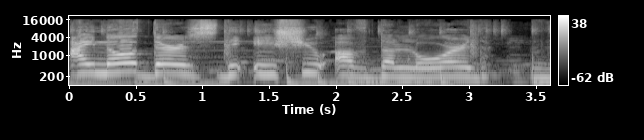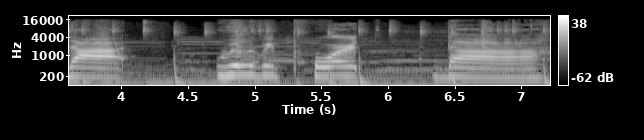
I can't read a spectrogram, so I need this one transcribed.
I know there's the issue of the Lord that will report the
